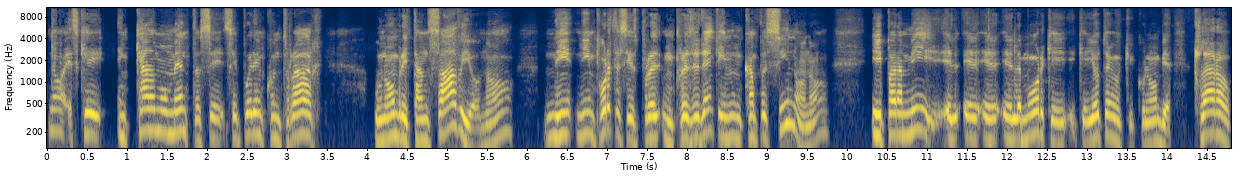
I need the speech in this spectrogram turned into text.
no, es que en cada momento se, puede encontrar un hombre tan sabio, ¿no? Ni, importa si es un presidente y un campesino, ¿no? Y para mí, el, amor que, yo tengo que Colombia, claro,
